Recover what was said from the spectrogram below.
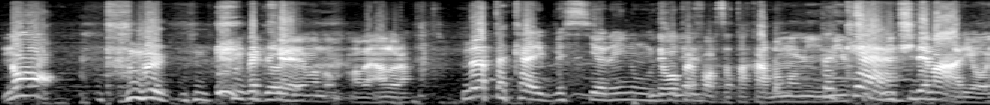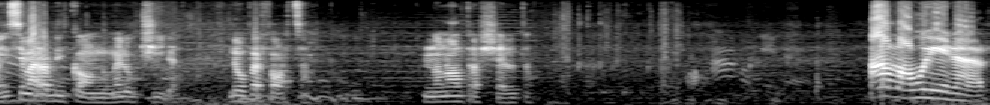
No! Perché? Madonna, vabbè, allora. Non attaccare il bestione, inutile. Devo per forza attaccarlo, ma mi, mi uccide, mi uccide Mario insieme a Rabbit Kong, me lo uccide. Devo per forza. Non ho altra scelta. I'm a winner!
